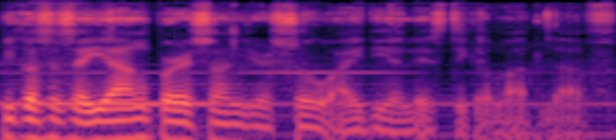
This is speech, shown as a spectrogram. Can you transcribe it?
because as a young person, you're so idealistic about love.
